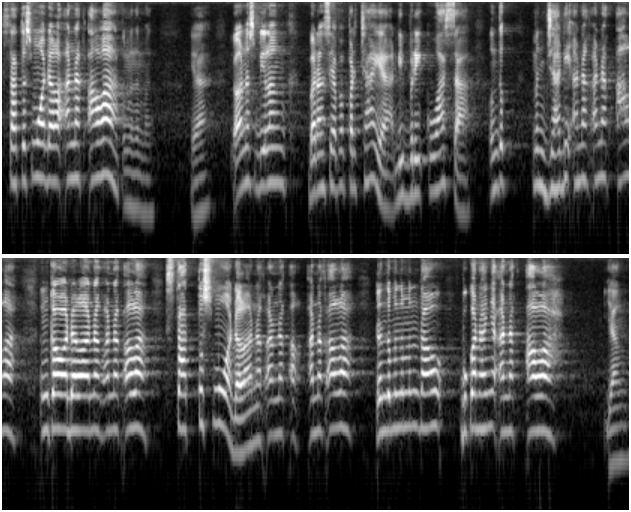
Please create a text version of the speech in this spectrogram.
statusmu adalah anak Allah teman-teman ya Yohanes bilang barang siapa percaya diberi kuasa untuk menjadi anak-anak Allah engkau adalah anak-anak Allah statusmu adalah anak-anak anak Allah dan teman-teman tahu bukan hanya anak Allah yang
